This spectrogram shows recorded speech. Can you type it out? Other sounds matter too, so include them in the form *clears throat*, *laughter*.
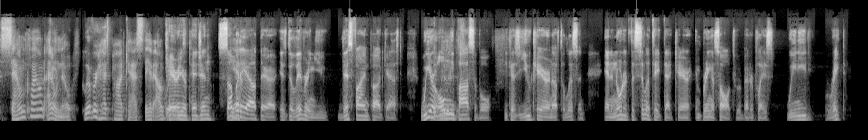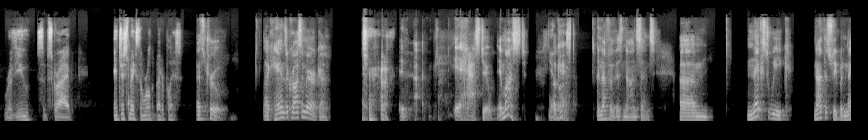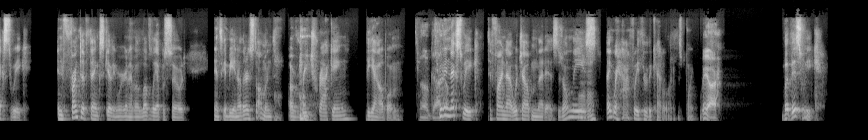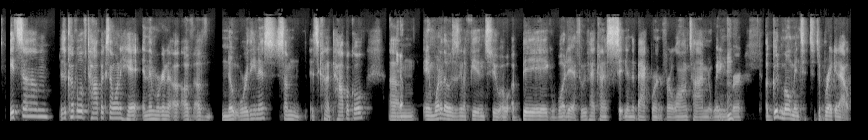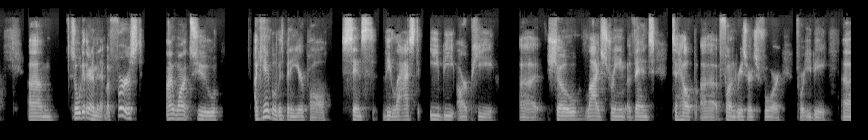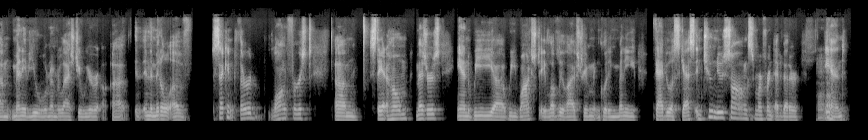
SoundCloud. I don't know. Whoever has podcasts, they have algorithms. Carrier pigeon. Somebody yeah. out there is delivering you this fine podcast. We are only possible because you care enough to listen. And in order to facilitate that care and bring us all to a better place, we need rate, review, subscribe. It just makes the world a better place. That's true. Like hands across America. *laughs* it it has to. It must. It okay. Must. Enough of this nonsense. Um, next week, not this week, but next week, in front of Thanksgiving, we're going to have a lovely episode, and it's going to be another installment of *clears throat* retracking the album. Oh God! Tune in next week to find out which album that is. There's only, mm-hmm. I think we're halfway through the catalog at this point. We are. But this week, it's um, there's a couple of topics I want to hit, and then we're gonna uh, of of noteworthiness. Some it's kind of topical. Um, yep. And one of those is going to feed into a, a, big what if we've had kind of sitting in the back burner for a long time and waiting mm-hmm. for a good moment to, to break it out. Um, so we'll get there in a minute. But first, I want to, I can't believe it's been a year, Paul, since the last EBRP uh, show, live stream event to help uh, fund research for for EB. Um, many of you will remember last year we were uh, in, in, the middle of second, third, long first um, stay at home measures, and we uh, we watched a lovely live stream, including many fabulous guests and two new songs from our friend Ed Vedder, mm-hmm. and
